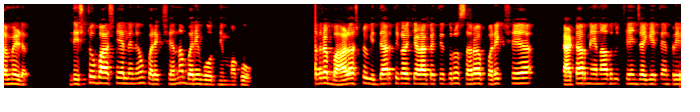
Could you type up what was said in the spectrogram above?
ತಮಿಳ್. ಇದಿಷ್ಟು ಭಾಷೆಯಲ್ಲಿ ನೀವು ಪರೀಕ್ಷೆಯನ್ನ ಬರಿಬೋದು ನಿಮ್ಮ ಮಗು. ಆದ್ರೆ ಬಹಳಷ್ಟು ವಿದ್ಯಾರ್ಥಿಗಳು ಕೇಳಾಕತ್ತಿದ್ರು, ಸರ, ಪರೀಕ್ಷೆಯ ಪ್ಯಾಟರ್ನ್ ಏನಾದರೂ ಚೇಂಜ್ ಆಗೈತೇನ್ರಿ?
